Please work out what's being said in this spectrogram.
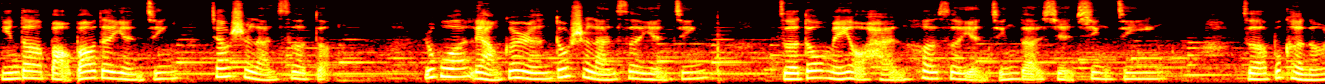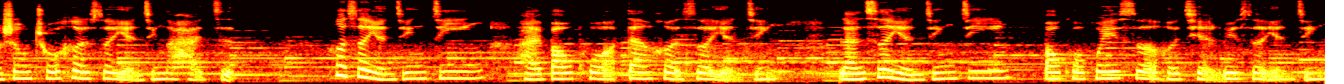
您的宝宝的眼睛将是蓝色的。如果两个人都是蓝色眼睛，则都没有含褐色眼睛的显性基因，则不可能生出褐色眼睛的孩子。褐色眼睛基因还包括淡褐色眼睛、蓝色眼睛基因。包括灰色和浅绿色眼睛。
